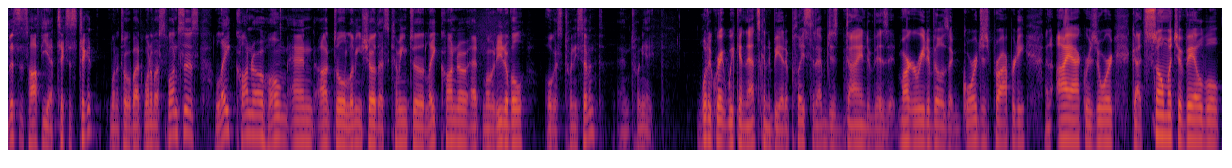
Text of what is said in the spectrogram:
This is Hafi at Texas Ticket. I want to talk about one of our sponsors, Lake Conroe Home and Outdoor Living Show that's coming to Lake Conroe at Margaritaville August 27th and 28th. What a great weekend that's going to be at a place that I'm just dying to visit. Margaritaville is a gorgeous property, an IAC resort, got so much available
